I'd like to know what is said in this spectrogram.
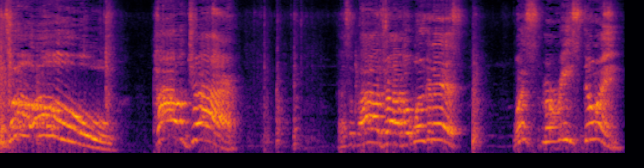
Oh! Power drive. That's a power drive, but look at this. What's Maryse doing?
